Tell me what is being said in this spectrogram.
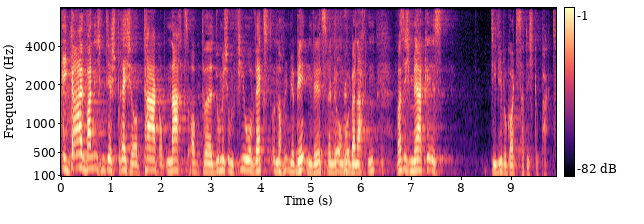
egal wann ich mit dir spreche, ob Tag, ob nachts, ob äh, du mich um 4 Uhr wächst und noch mit mir beten willst, wenn wir irgendwo übernachten, was ich merke ist, die Liebe Gottes hat dich gepackt.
